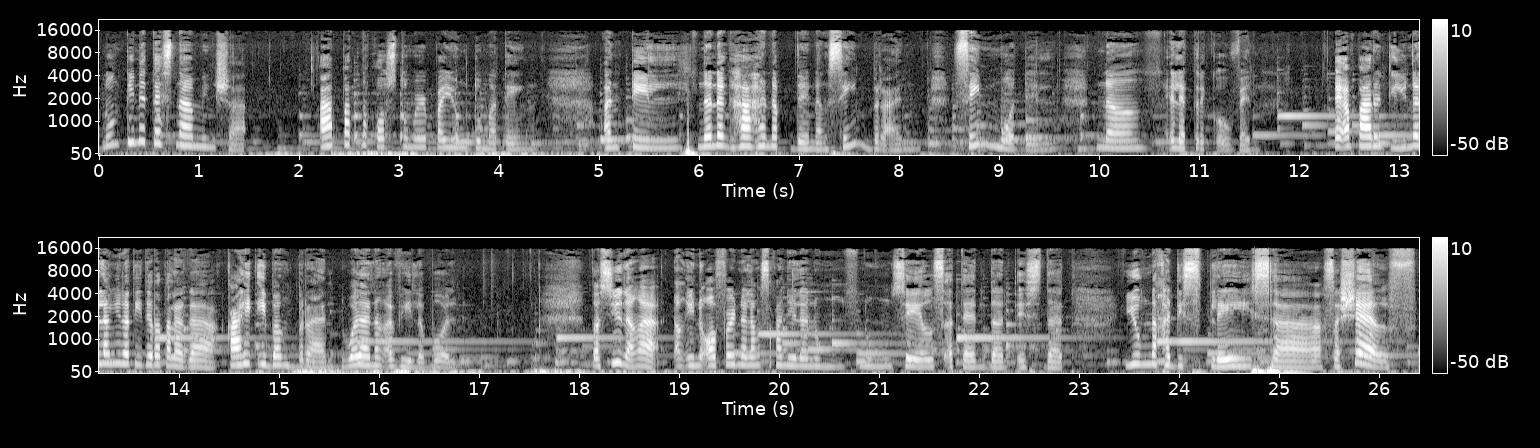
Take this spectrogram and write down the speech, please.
Nung tinetest namin siya, apat na customer pa yung dumating until na naghahanap din ng same brand, same model ng electric oven. Eh apparently, yun na lang yung natitira talaga. Kahit ibang brand, wala nang available. Tapos yun na nga, ang ino-offer na lang sa kanila nung, nung sales attendant is that yung naka-display sa, sa shelf.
